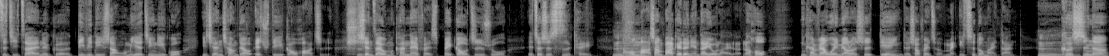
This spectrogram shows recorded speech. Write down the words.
自己在那个 DVD 上，我们也经历过。以前强调 HD 高画质，是现在我们看 Netflix 被告知说，诶，这是四 K 然后马上八 K 的年代又来了。然后你看，非常微妙的是，电影的消费者每一次都买单，嗯，可是呢，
